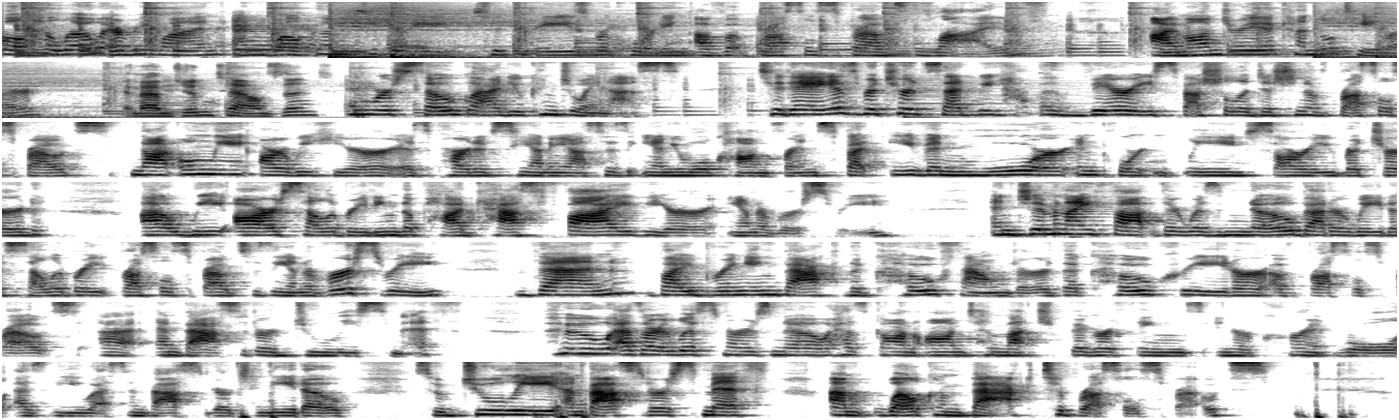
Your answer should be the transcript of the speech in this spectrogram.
Hello everyone, and welcome today to today's recording of Brussels Sprouts Live. I'm Andrea Kendall Taylor. And I'm Jim Townsend. And we're so glad you can join us. Today, as Richard said, we have a very special edition of Brussels Sprouts. Not only are we here as part of CNAS's annual conference, but even more importantly, sorry, Richard, uh, we are celebrating the podcast's five year anniversary. And Jim and I thought there was no better way to celebrate Brussels Sprouts' anniversary than by bringing back the co founder, the co creator of Brussels Sprouts, uh, Ambassador Julie Smith, who, as our listeners know, has gone on to much bigger things in her current role as the US ambassador to NATO. So, Julie, Ambassador Smith, um, welcome back to Brussels Sprouts.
